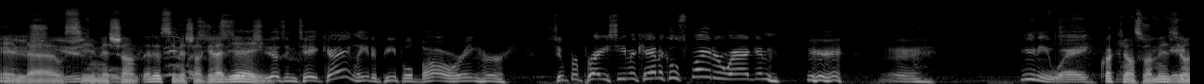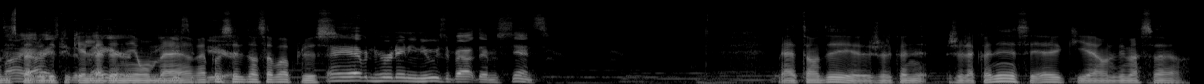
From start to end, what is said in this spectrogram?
Elle est aussi méchante, elle est aussi méchante que la vieille. Super pricey mechanical spider wagon. anyway, Quoi qu'il en soit, mes yeux ont disparu depuis qu'elle l'a donné au maire. Impossible d'en savoir plus. I haven't heard any news about them since. Mais attendez, euh, je, le connais, je la connais, c'est elle qui a enlevé ma sœur.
